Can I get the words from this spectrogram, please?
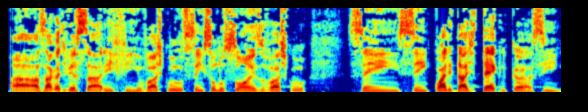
a, a, zaga adversária. Enfim, o Vasco sem soluções, o Vasco sem, sem qualidade técnica, assim,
